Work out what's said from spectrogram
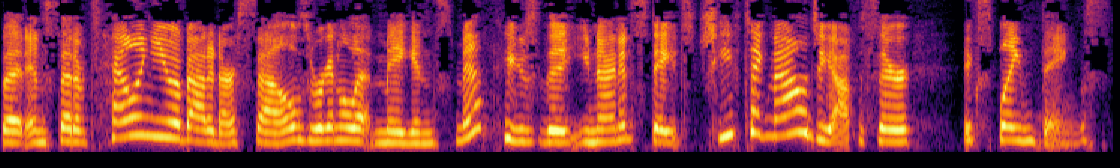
But instead of telling you about it ourselves, we're going to let Megan Smith, who's the United States Chief Technology Officer, explain things.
